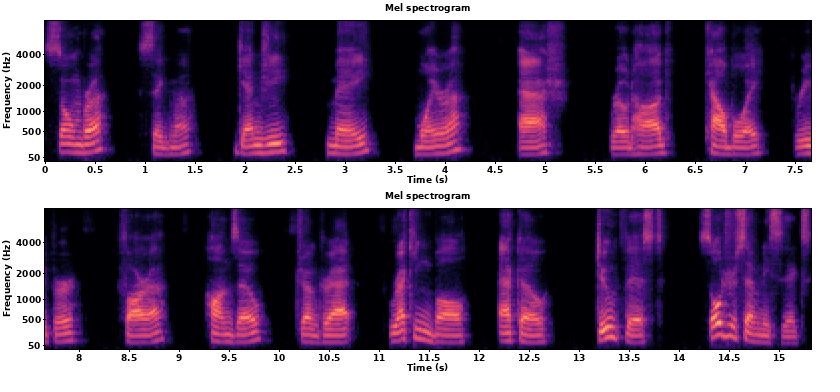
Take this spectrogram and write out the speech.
Sombra, Sigma, Genji, Mei, Moira, Ashe, Roadhog, Cowboy, Reaper, Pharah, Hanzo, Junkrat, Wrecking Ball, Echo, Doomfist, Soldier 76,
